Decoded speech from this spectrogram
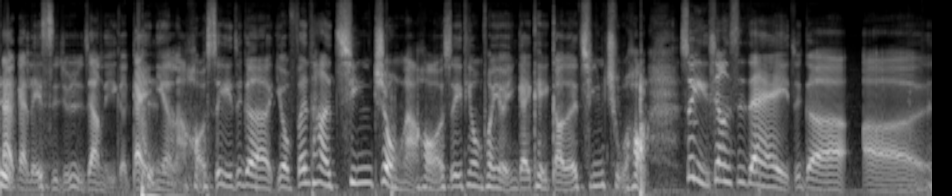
大概类似就是这样的一个概念了哈。所以这个有分它的轻重了哈。所以听众朋友应该可以搞得清楚哈。所以像是在这个。呃，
